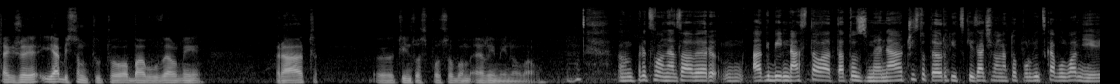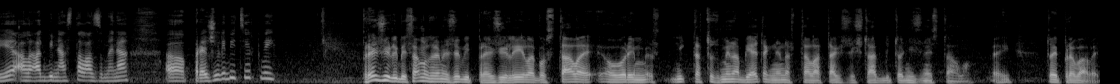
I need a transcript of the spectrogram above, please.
Takže ja by som túto obavu veľmi rád e, týmto spôsobom eliminoval. Mhm. Predsa len na záver, ak by nastala táto zmena, čisto teoreticky zatiaľ na to politická voľba nie je, ale ak by nastala zmena, e, prežili by cirkvi? Prežili by, samozrejme, že by prežili, lebo stále, hovorím, táto zmena by aj tak nenastala tak, že štát by to nič nestalo. Hej? To je prvá vec.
